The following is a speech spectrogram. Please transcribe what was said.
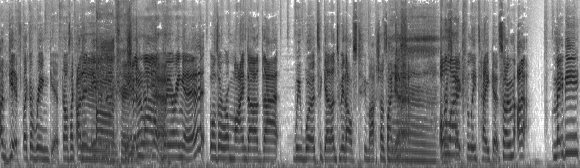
a gift, like a ring gift. And I was like, I don't even, Oh, okay. You even don't- that yeah. wearing it was a reminder that we were together. And to me, that was too much. I was like, Yeah. just Or like respectfully take it. So I, maybe,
